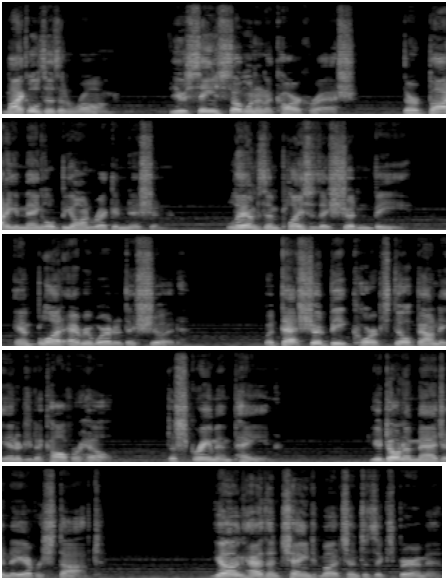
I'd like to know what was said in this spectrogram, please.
Michaels isn't wrong. You've seen someone in a car crash. Their body mangled beyond recognition, limbs in places they shouldn't be, and blood everywhere that they should. But that should-be corpse still found the energy to call for help, to scream in pain. You don't imagine they ever stopped. Young hasn't changed much since this experiment.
